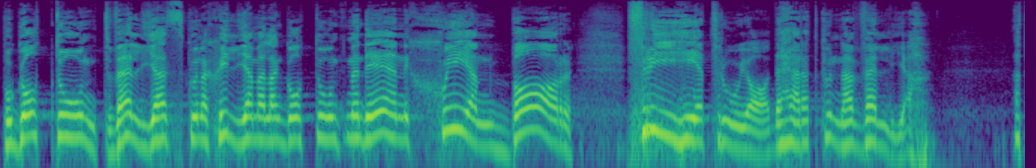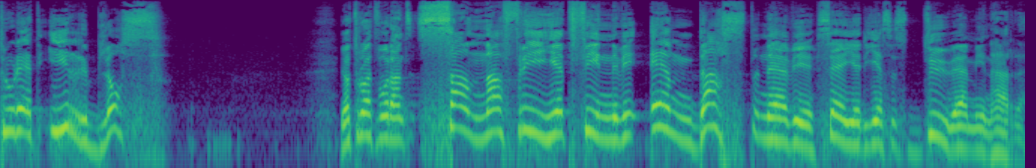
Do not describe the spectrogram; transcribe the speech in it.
På gott och ont, välja, kunna skilja mellan gott och ont. Men det är en skenbar frihet tror jag, det här att kunna välja. Jag tror det är ett irrbloss. Jag tror att vår sanna frihet finner vi endast när vi säger Jesus, du är min Herre.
